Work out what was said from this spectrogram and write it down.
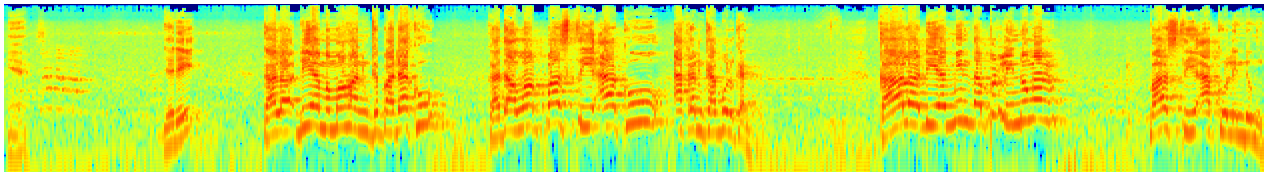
Ya. Jadi, kalau dia memohon kepadaku, kata Allah pasti aku akan kabulkan. Kalau dia minta perlindungan, pasti aku lindungi.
